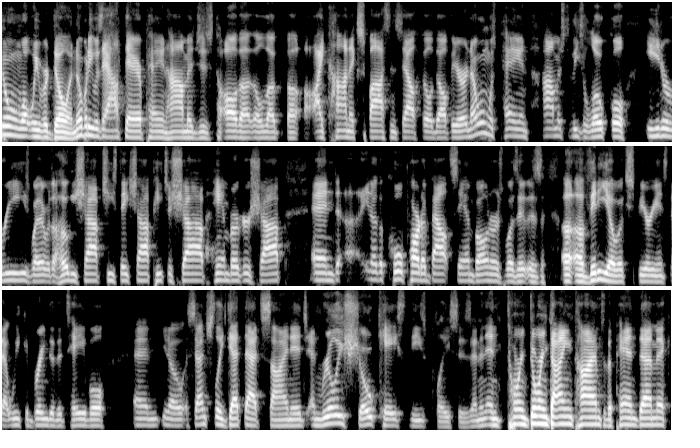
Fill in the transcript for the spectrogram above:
doing what we were doing. Nobody was out there paying homages to all the, the, the iconic spots in South Philadelphia. Or no one was paying homage to these local eateries, whether it was a hoagie shop, cheesesteak shop, pizza shop, hamburger shop. And uh, you know, the cool part about Samboners was it was a, a video experience that we could bring to the table and you know essentially get that signage and really showcase these places. And and during during dying times of the pandemic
